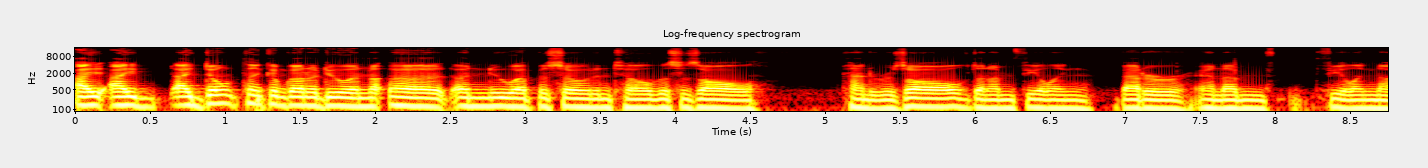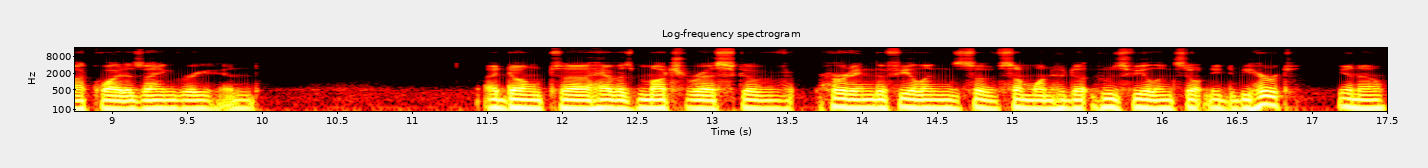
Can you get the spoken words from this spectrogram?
I I I don't think I'm going to do a, a, a new episode until this is all kind of resolved and I'm feeling better and I'm feeling not quite as angry and I don't uh, have as much risk of hurting the feelings of someone who do, whose feelings don't need to be hurt, you know.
